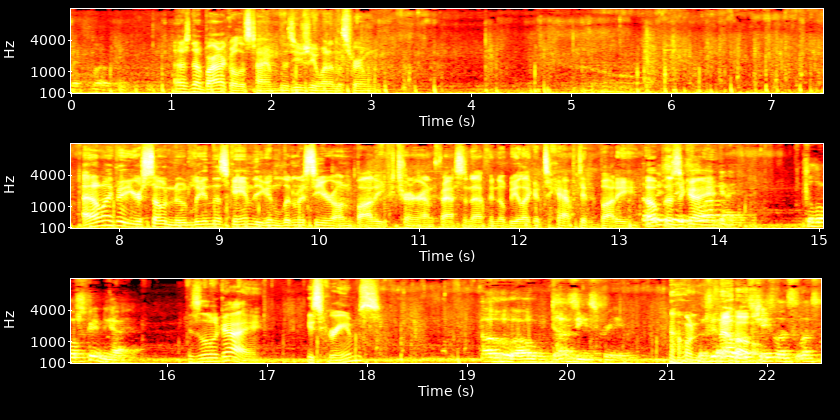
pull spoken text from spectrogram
Let's load. There's no barnacle this time. There's usually one in this room. I don't like that you're so noodly in this game that you can literally see your own body if you turn around fast enough and it'll be like a decapitated body. Oh, it's there's a the- guy. guy. The little screaming guy. He's a little guy. He screams? Oh, oh, does he scream? Oh Let's, no. oh, let's chase. Let's let's.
